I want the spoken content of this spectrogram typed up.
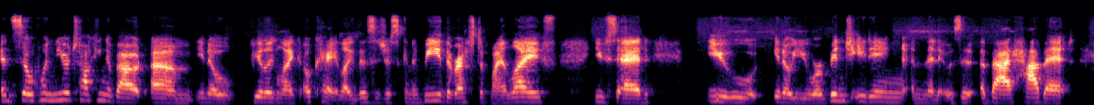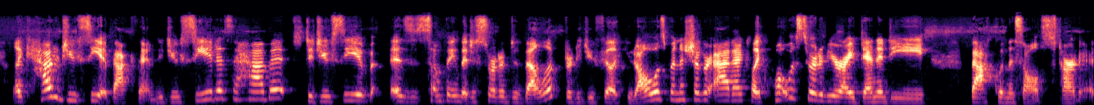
and so when you're talking about um, you know feeling like okay like this is just going to be the rest of my life you said you you know you were binge eating and then it was a, a, bad habit. Like how did you see it back then? Did you see it as a habit? Did you see it as something that just sort of developed or did you feel like you'd always been a sugar addict? Like what was sort of your identity back when this all started?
